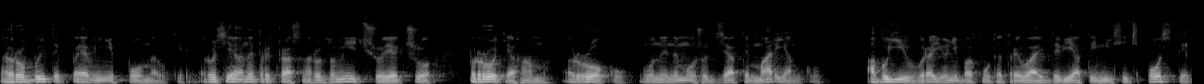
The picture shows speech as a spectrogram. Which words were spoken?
робити певні помилки. Росіяни прекрасно розуміють, що якщо протягом року вони не можуть взяти Мар'янку, а бої в районі Бахмута тривають дев'ятий місяць поспіль,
